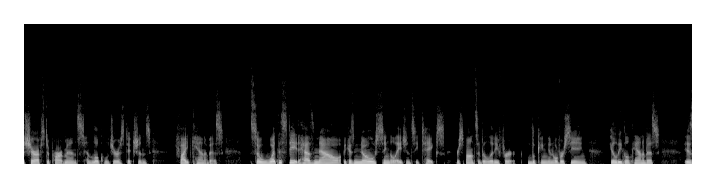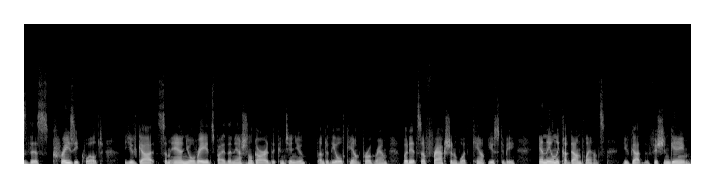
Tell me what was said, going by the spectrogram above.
sheriff's departments, and local jurisdictions fight cannabis. So, what the state has now, because no single agency takes responsibility for looking and overseeing illegal cannabis, is this crazy quilt. You've got some annual raids by the National Guard that continue under the old camp program, but it's a fraction of what camp used to be. And they only cut down plants. You've got the Fish and Game,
